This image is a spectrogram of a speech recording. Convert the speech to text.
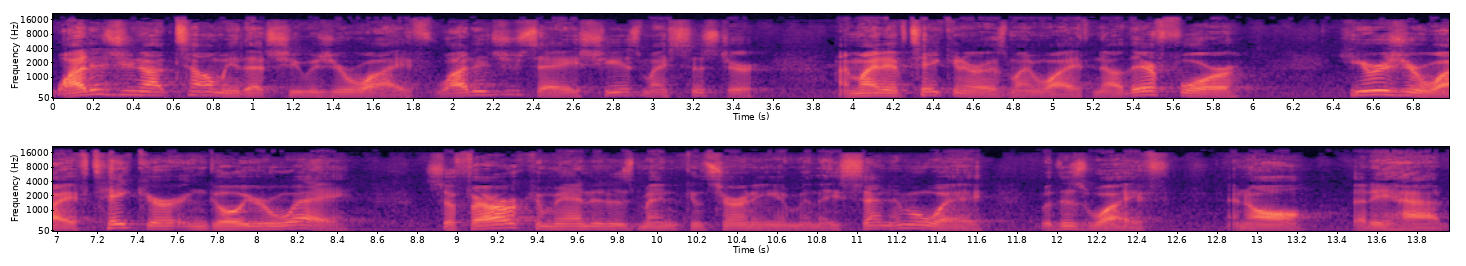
Why did you not tell me that she was your wife? Why did you say, She is my sister? I might have taken her as my wife. Now, therefore, here is your wife. Take her and go your way. So Pharaoh commanded his men concerning him, and they sent him away with his wife and all that he had.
